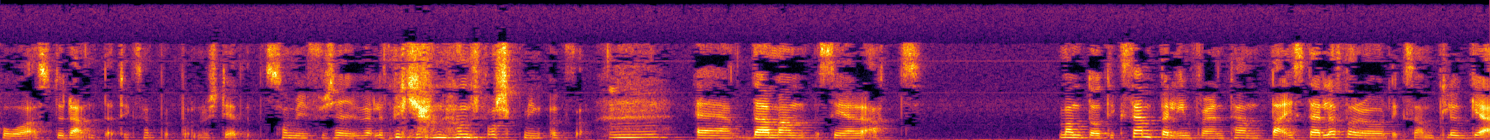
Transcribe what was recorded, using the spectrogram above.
på studenter till exempel på universitetet som och för sig är väldigt mycket annan forskning också. Mm. Eh, där man ser att man då till exempel inför en tenta istället för att liksom plugga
